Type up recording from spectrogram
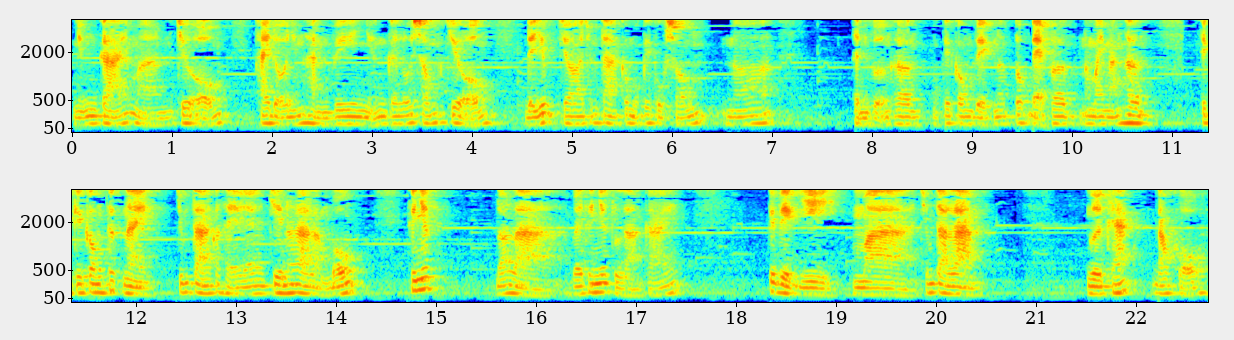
những cái mà chưa ổn thay đổi những hành vi những cái lối sống chưa ổn để giúp cho chúng ta có một cái cuộc sống nó thịnh vượng hơn, một cái công việc nó tốt đẹp hơn, nó may mắn hơn. Thì cái công thức này chúng ta có thể chia nó ra làm bốn. Thứ nhất, đó là, về thứ nhất là cái cái việc gì mà chúng ta làm, người khác đau khổ,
